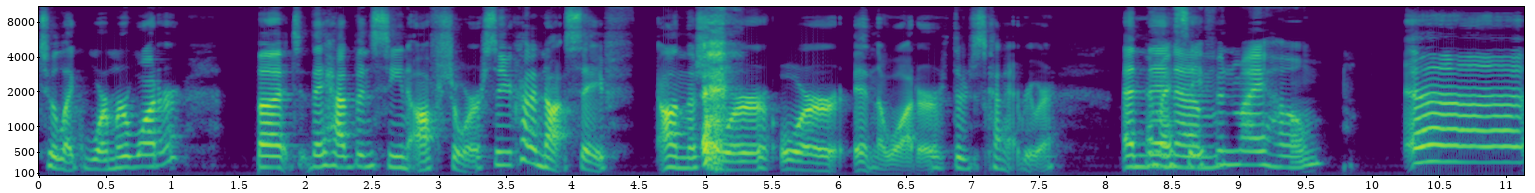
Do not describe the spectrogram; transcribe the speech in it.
to like warmer water, but they have been seen offshore. So you're kind of not safe on the shore or in the water. They're just kind of everywhere. And Am then I safe um, in my home? uh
